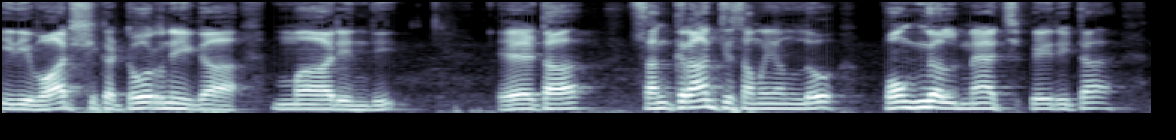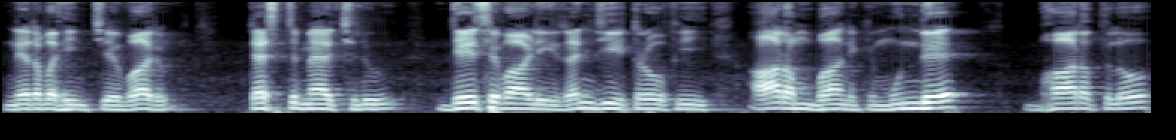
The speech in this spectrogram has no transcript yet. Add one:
ఇది వార్షిక టోర్నీగా మారింది. ఏటా సంక్రాంతి సమయంలో పొంగల్ మ్యాచ్ పేరిట నిర్వహించేవారు. టెస్ట్ మ్యాచ్లు దేశవాళీ రంజీ ట్రోఫీ ఆరంభానికి ముందే భారత్లో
